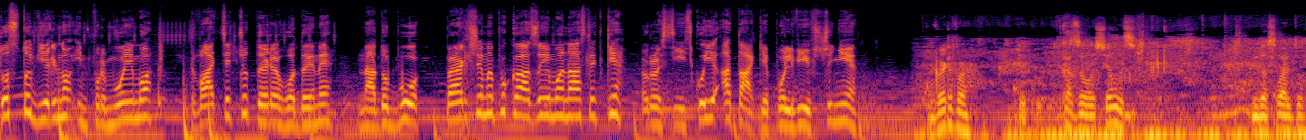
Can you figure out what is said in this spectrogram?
достовірно інформуємо 24 години на добу. Першими показуємо наслідки російської атаки по Львівщині. Вирва, яка залишилась від асфальту.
